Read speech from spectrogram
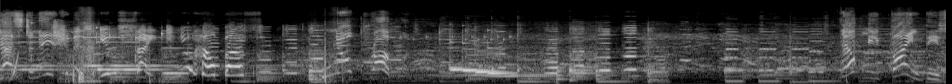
destination is in sight. Can you help us? No problem. Help me find these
